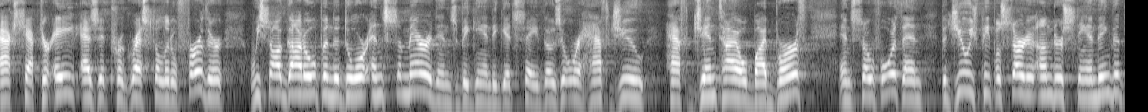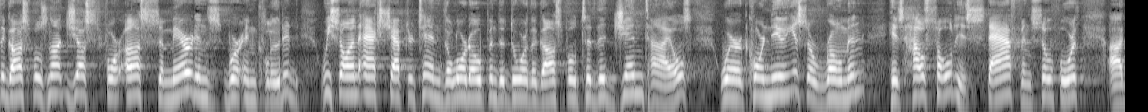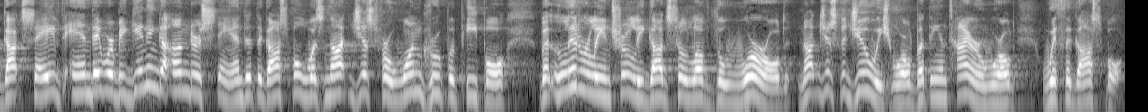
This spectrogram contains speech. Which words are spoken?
Acts chapter 8, as it progressed a little further, we saw God open the door and Samaritans began to get saved. Those that were half Jew, half Gentile by birth, and so forth. And the Jewish people started understanding that the gospel is not just for us, Samaritans were included. We saw in Acts chapter 10, the Lord opened the door of the gospel to the Gentiles, where Cornelius, a Roman, his household, his staff, and so forth uh, got saved. And they were beginning to understand that the gospel was not just for one group of people, but literally and truly, God so loved the world, not just the Jewish world, but the entire world with the gospel.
